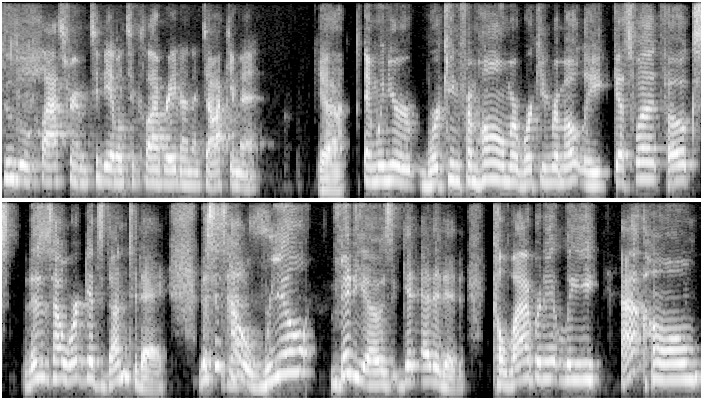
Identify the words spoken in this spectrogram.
Google Classroom to be able to collaborate on a document. Yeah. And when you're working from home or working remotely, guess what, folks? This is how work gets done today. This is how yes. real videos get edited collaboratively at home,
